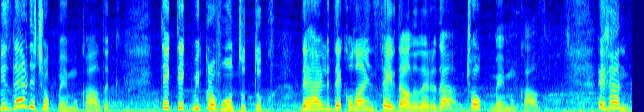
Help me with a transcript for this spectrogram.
Bizler de çok memnun kaldık. Tek tek mikrofon tuttuk. Değerli Dekolay'ın sevdalıları da çok memnun kaldı. Efendim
